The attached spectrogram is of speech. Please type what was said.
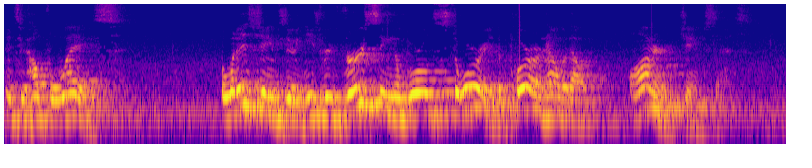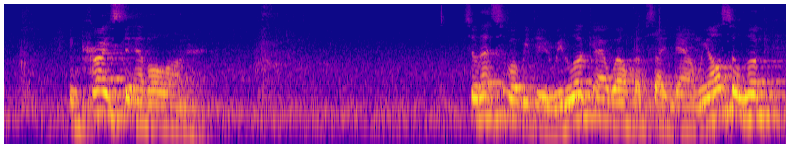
into helpful ways. But what is James doing? He's reversing the world's story. The poor are not without honor, James says. In Christ they have all honor. So that's what we do. We look at wealth upside down. We also look,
